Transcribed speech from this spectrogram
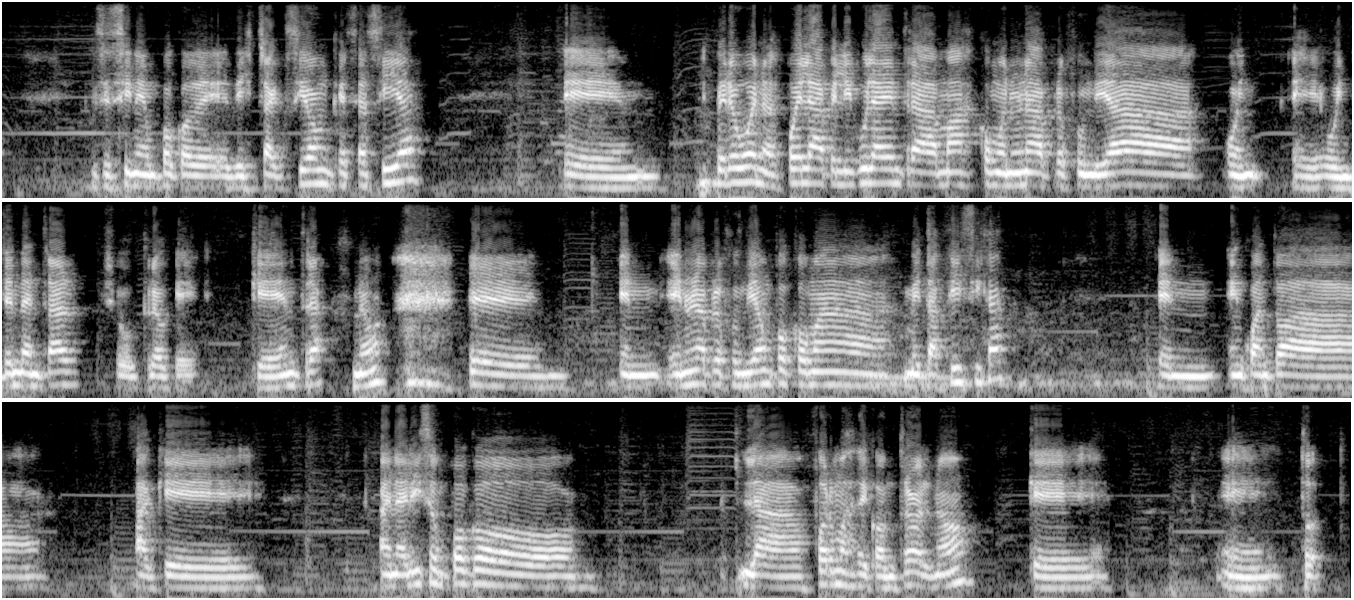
ese cine un poco de distracción que se hacía. Eh, pero bueno, después la película entra más como en una profundidad, o, eh, intenta entrar, yo creo que, entra, ¿no? en, en, una profundidad un poco más metafísica, en, en cuanto a, a que analiza un poco las formas de control, ¿no? Que, eh,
